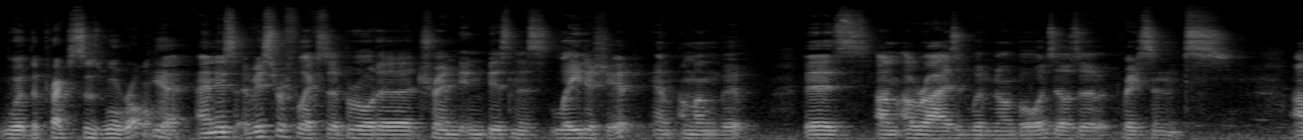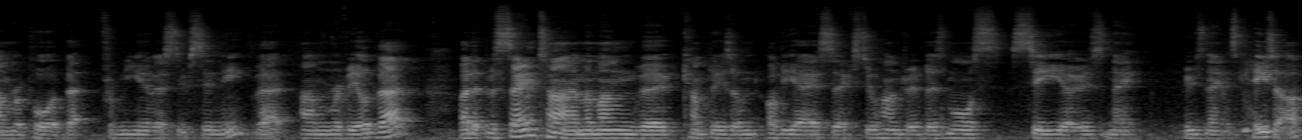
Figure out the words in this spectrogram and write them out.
were the practices were wrong. Yeah, and this this reflects a broader trend in business leadership um, among the. There's um, a rise in women on boards. There was a recent um, report that, from the University of Sydney that um, revealed that. But at the same time, among the companies on, of the ASX 200, there's more CEOs name, whose name is Peter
